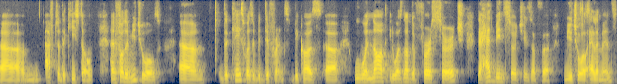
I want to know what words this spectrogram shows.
um, after the Keystone. And for the mutuals, um, the case was a bit different because uh, we were not, it was not the first search. There had been searches of uh, mutual elements.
